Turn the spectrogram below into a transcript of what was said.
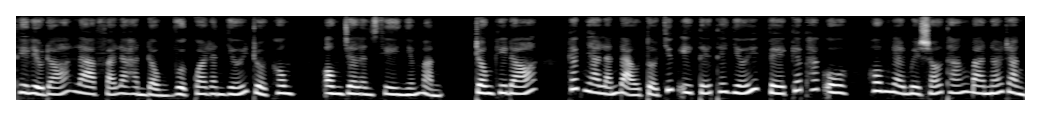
thì liệu đó là phải là hành động vượt qua ranh giới rồi không? Ông Zelensky nhấn mạnh. Trong khi đó, các nhà lãnh đạo Tổ chức Y tế Thế giới WHO hôm ngày 16 tháng 3 nói rằng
